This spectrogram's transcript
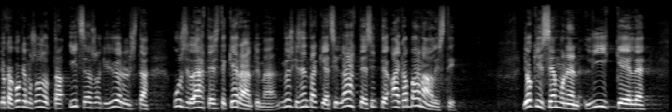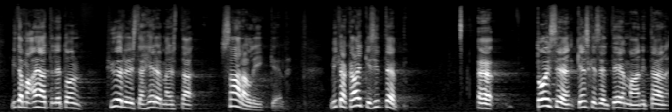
joka kokemus osoittaa itse asiassa onkin hyödyllistä, kun se lähtee sitten kerääntymään. Myöskin sen takia, että se lähtee sitten aika banaalisti. Jokin semmoinen liikkeelle, mitä mä ajattelen, että on hyödyllistä hedelmällistä saada liikkeelle. Mikä kaikki sitten toiseen keskeiseen teemaan, niin tämän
